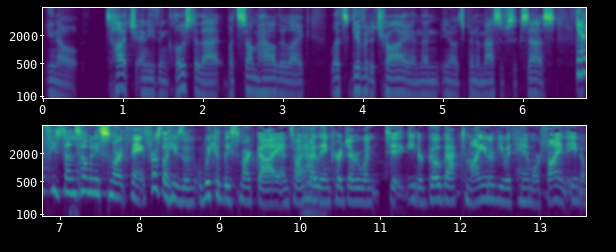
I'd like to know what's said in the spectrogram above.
you know, touch anything close to that. But somehow they're like, let's give it a try, and then you know it's been a massive success. Yes, he's done so many smart things. First of all, he's a wickedly smart guy, and so I highly encourage everyone to either go back to my interview with him or find you know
